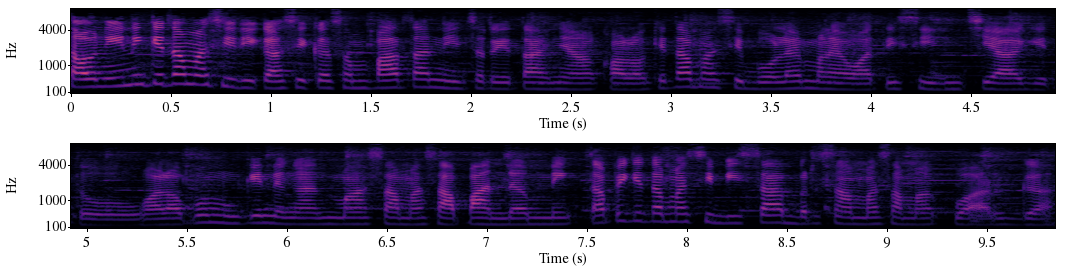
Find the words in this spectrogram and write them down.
tahun ini kita masih dikasih kesempatan nih ceritanya kalau kita masih boleh melewati Sincia gitu walaupun mungkin dengan masa-masa pandemik tapi kita masih bisa bersama-sama keluarga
